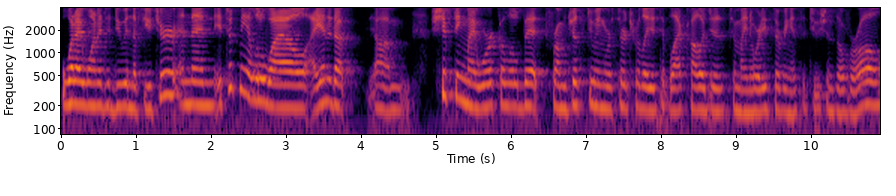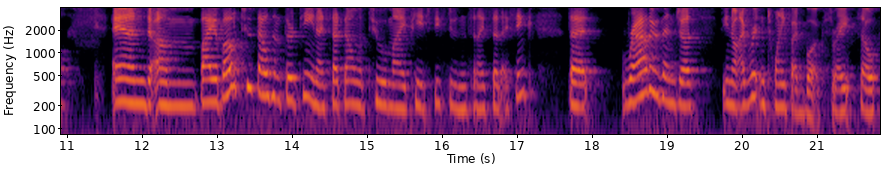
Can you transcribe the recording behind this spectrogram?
what I wanted to do in the future. And then it took me a little while. I ended up um, shifting my work a little bit from just doing research related to black colleges to minority serving institutions overall. And um, by about 2013, I sat down with two of my PhD students and I said, I think that rather than just, you know, I've written 25 books, right? So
